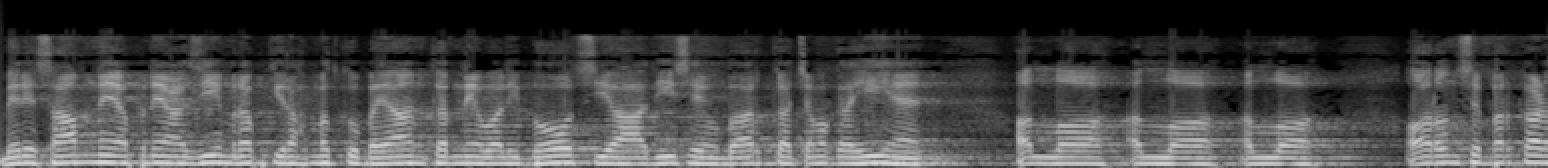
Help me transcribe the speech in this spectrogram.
میرے سامنے اپنے عظیم رب کی رحمت کو بیان کرنے والی بہت سی عادیث مبارکہ چمک رہی ہیں۔ اللہ اللہ اللہ۔ اور ان سے بڑھ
